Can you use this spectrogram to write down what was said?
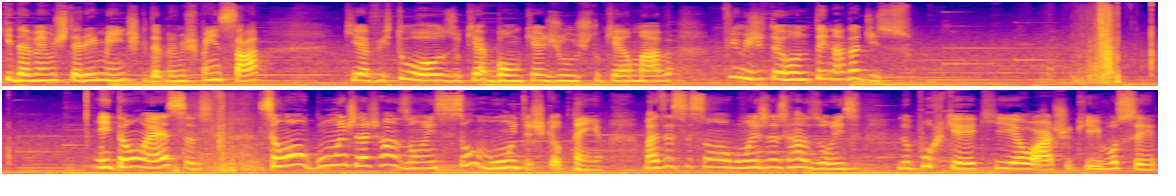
que devemos ter em mente, que devemos pensar, que é virtuoso, que é bom, que é justo, que é amável. Filmes de terror não tem nada disso. Então essas são algumas das razões, são muitas que eu tenho, mas essas são algumas das razões do porquê que eu acho que você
